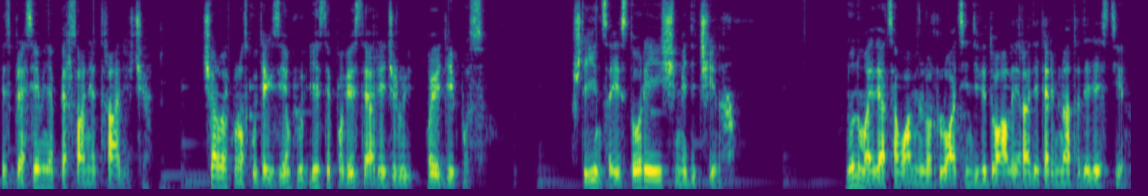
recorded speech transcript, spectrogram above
despre asemenea persoane tragice. Cel mai cunoscut exemplu este povestea regelui Oedipus. Știința istoriei și medicina Nu numai viața oamenilor luați individual era determinată de destin.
